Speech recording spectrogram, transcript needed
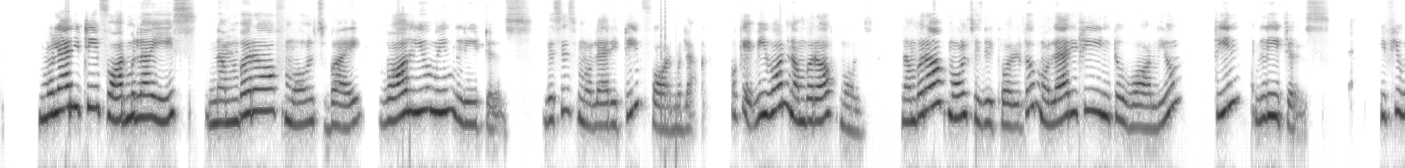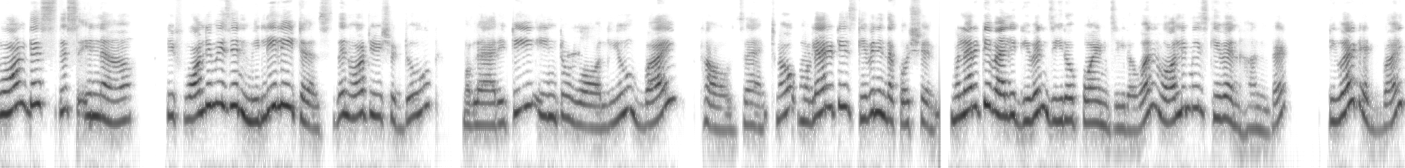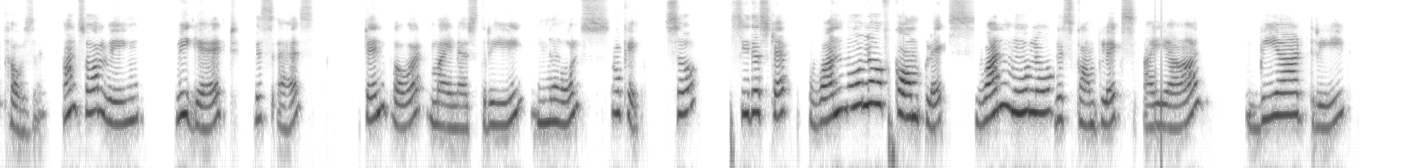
Molarity formula is number of moles by volume in liters. This is molarity formula. Okay, we want number of moles. Number of moles is equal to molarity into volume in liters. If you want this, this in a, if volume is in milliliters, then what you should do? Molarity into volume by 1000. Now, molarity is given in the question. Molarity value given 0.01. Volume is given 100 divided by 1000. On solving, we get this as 10 power minus 3 moles. Okay. So, see the step. 1 mole of complex, 1 mole of this complex IR, BR3,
